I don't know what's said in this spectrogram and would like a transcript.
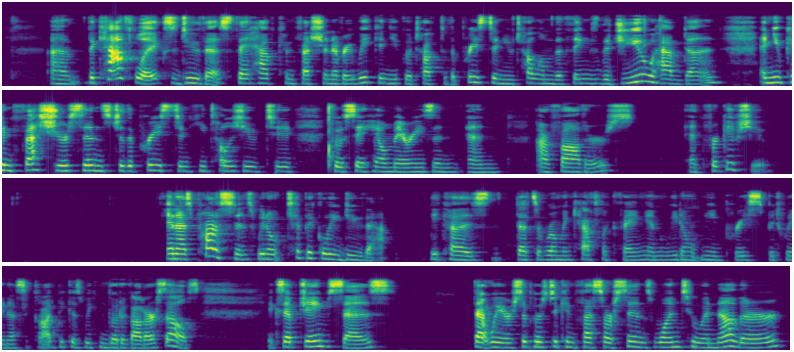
um, the Catholics do this. They have confession every week, and you go talk to the priest and you tell him the things that you have done, and you confess your sins to the priest, and he tells you to go say Hail Marys and, and Our Fathers and forgives you. And as Protestants, we don't typically do that because that's a Roman Catholic thing and we don't need priests between us and God because we can go to God ourselves. Except James says that we are supposed to confess our sins one to another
